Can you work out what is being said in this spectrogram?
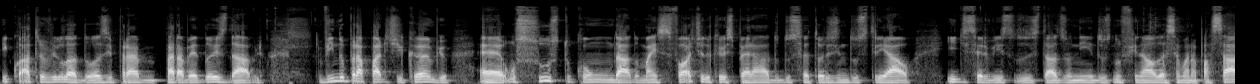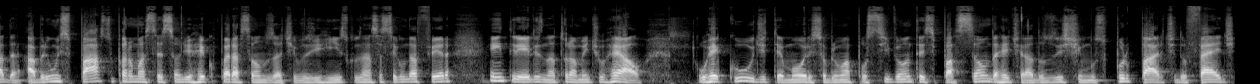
e 4,12 para, para B2W. Vindo para a parte de câmbio, é, o susto com um dado mais forte do que o esperado dos setores industrial e de serviços dos Estados Unidos no final da semana passada abriu um espaço para uma sessão de recuperação dos ativos de riscos nessa segunda-feira, entre eles, naturalmente, o real. O recuo de temores sobre uma possível antecipação da retirada dos estímulos por parte do Fed,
